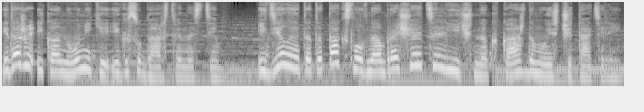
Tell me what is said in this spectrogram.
и даже экономике и государственности. И делает это так, словно обращается лично к каждому из читателей.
